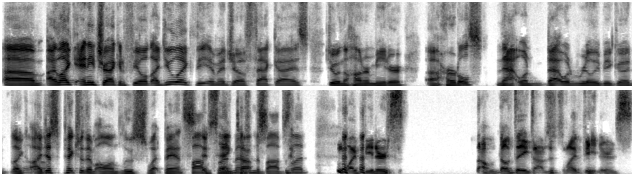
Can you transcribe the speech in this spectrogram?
Um, I like any track and field. I do like the image of fat guys doing the hundred meter uh hurdles. That one that would really be good. Like I Oh. just picture them all in loose sweatpants and Bobsled, tank imagine the bobsled. White beaters. Don't don't take tops, just white beaters.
